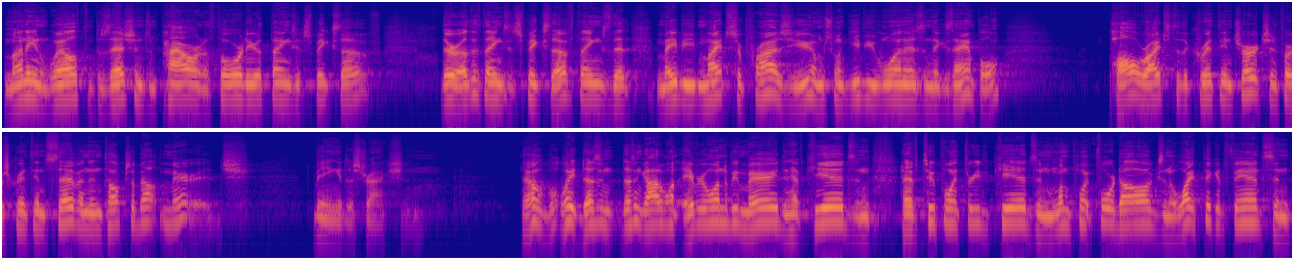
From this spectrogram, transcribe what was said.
Money and wealth and possessions and power and authority are things it speaks of. There are other things it speaks of, things that maybe might surprise you. I'm just going to give you one as an example. Paul writes to the Corinthian church in 1 Corinthians 7 and talks about marriage being a distraction. Oh, wait, doesn't, doesn't God want everyone to be married and have kids and have 2.3 kids and 1.4 dogs and a white picket fence? And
